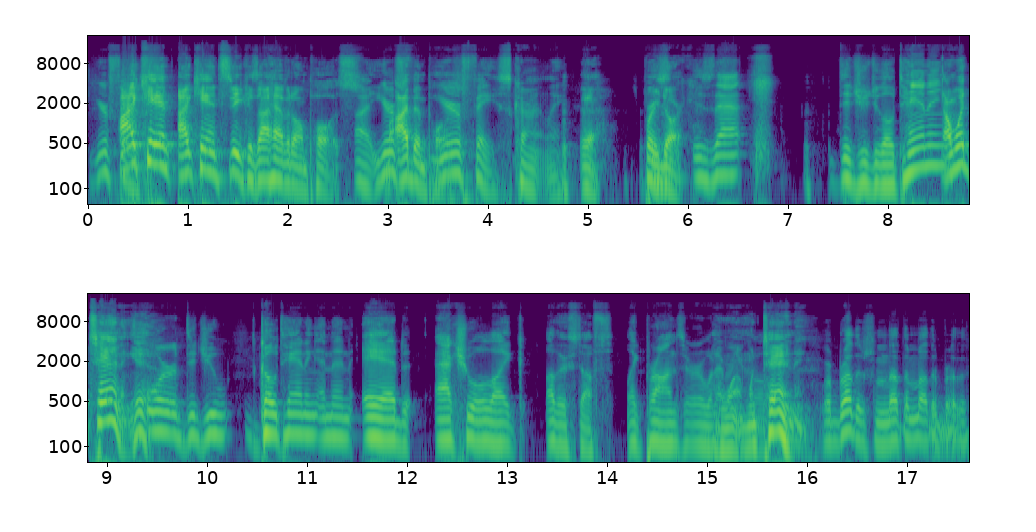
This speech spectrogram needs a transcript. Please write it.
Your face. I can't. I can't see because I have it on pause. All right, your I've been paused. Your face currently yeah, it's pretty dark. is that. Did you go tanning, I went tanning. Yeah. or did you go tanning and then add actual like other stuff like bronzer or I whatever? went, you went call it? tanning. We're brothers from another mother, brother.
